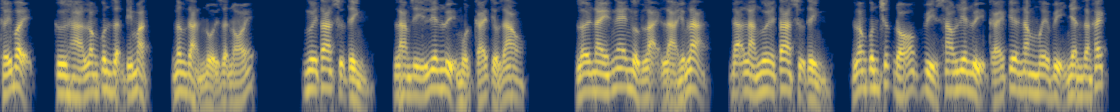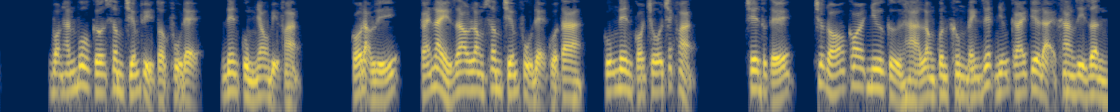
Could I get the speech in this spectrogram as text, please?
Thấy vậy, cử hà long quân giận tí mặt, nâng giản nổi giận nói, người ta sự tình, làm gì liên lụy một cái tiểu giao? Lời này nghe ngược lại là hiếm lạ đã là người ta sự tình, long quân trước đó vì sao liên lụy cái kia năm mươi vị nhân gian khách? Bọn hắn vô cơ xâm chiếm thủy tộc phụ đệ, nên cùng nhau bị phạt. Có đạo lý, cái này giao long xâm chiếm phụ đệ của ta, cũng nên có chỗ trách phạt. Trên thực tế, trước đó coi như cử hà long quân không đánh giết những cái kia đại khang di dân,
